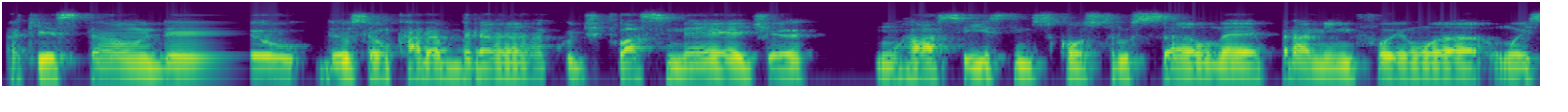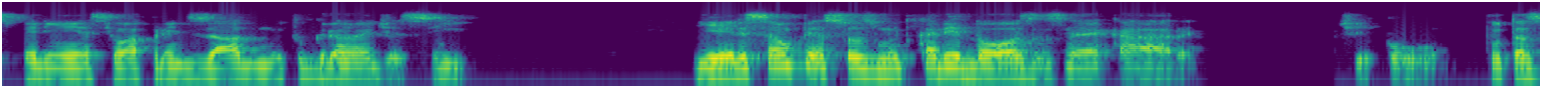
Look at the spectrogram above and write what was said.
A questão de eu, de eu ser um cara branco, de classe média, um racista em desconstrução, né? Para mim foi uma, uma experiência, um aprendizado muito grande, assim. E eles são pessoas muito caridosas, né, cara? Tipo, putas,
